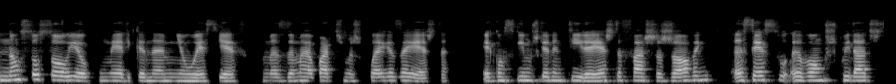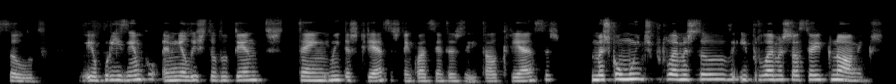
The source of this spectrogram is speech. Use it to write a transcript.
não sou só eu como médica na minha USF, mas a maior parte dos meus colegas é esta, é conseguirmos garantir a esta faixa jovem acesso a bons cuidados de saúde. Eu, por exemplo, a minha lista de utentes tem muitas crianças, tem 400 e tal crianças, mas com muitos problemas de saúde e problemas socioeconómicos.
